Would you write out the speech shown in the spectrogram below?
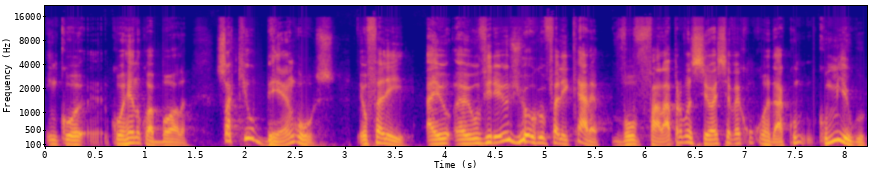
em correndo com a bola. Só que o Bengals, eu falei, aí eu, eu virei o jogo, eu falei, cara, vou falar para você, eu acho que você vai concordar com, comigo.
